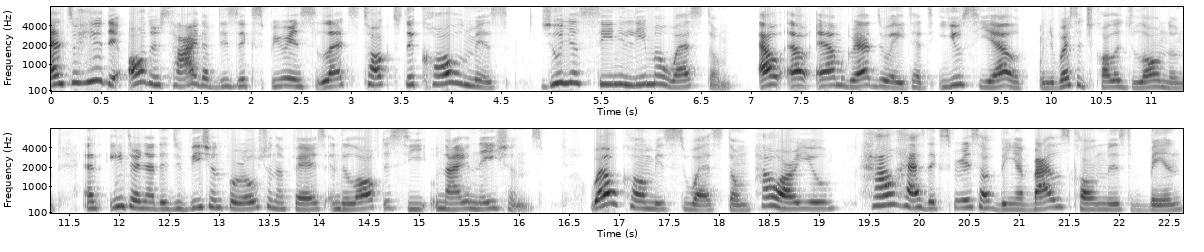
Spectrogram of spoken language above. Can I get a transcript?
And to hear the other side of this experience, let's talk to the columnist Julia Cine Lima Weston, LLM graduate at UCL, University College London, and intern at the Division for Ocean Affairs and the Law of the Sea, United Nations. Welcome, Ms. Weston. How are you? How has the experience of being a BILOS columnist been,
